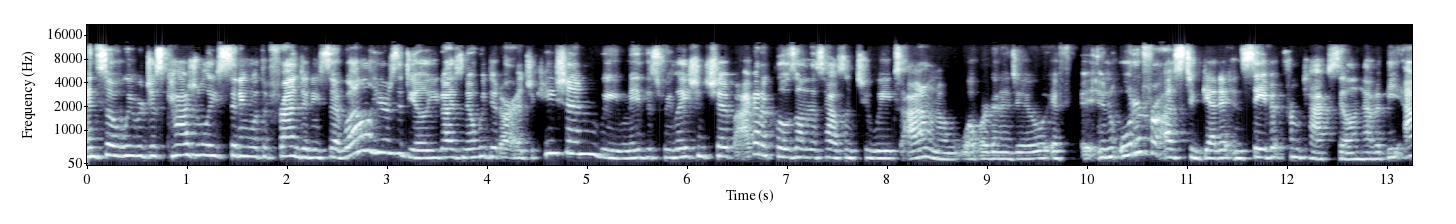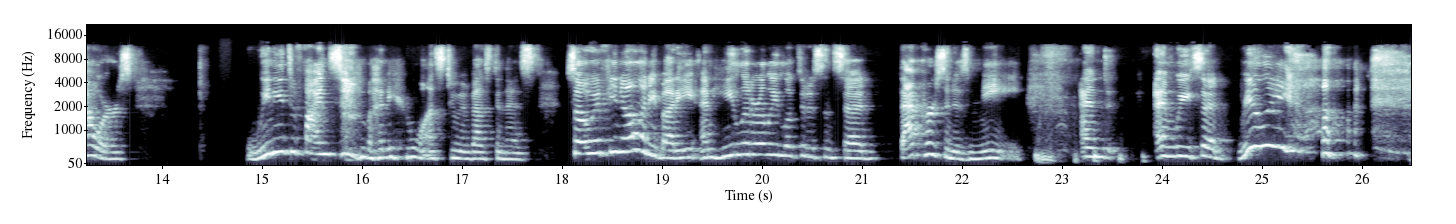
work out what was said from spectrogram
And so we were just casually sitting with a friend, and he said, Well, here's the deal. You guys know we did our education, we made this relationship. I got to close on this house in two weeks. I don't know what we're going to do. If, in order for us to get it and save it from tax sale and have it be ours, we need to find somebody who wants to invest in this. So if you know anybody, and he literally looked at us and said, that person is me mm. and and we said really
